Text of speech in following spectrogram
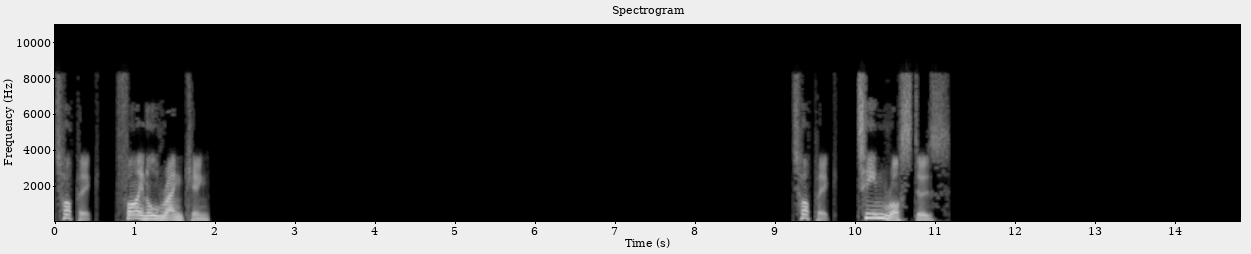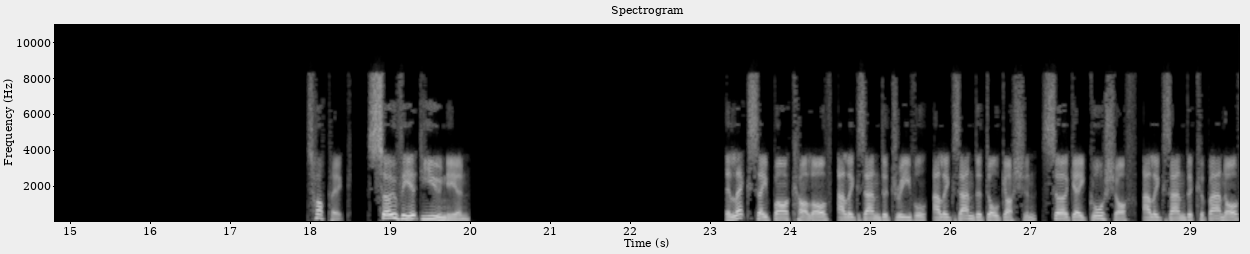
Topic. Final ranking. Topic. Team rosters. Topic. Soviet Union Alexei Barkalov, Alexander Dreval, Alexander Dolgushin, Sergei Gorshkov, Alexander Kabanov,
